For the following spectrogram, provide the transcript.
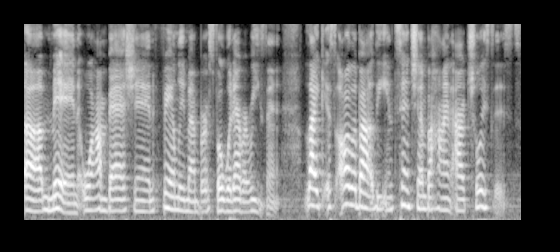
uh, men or I'm bashing family members for whatever reason. Like it's all about the intention behind our choices.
